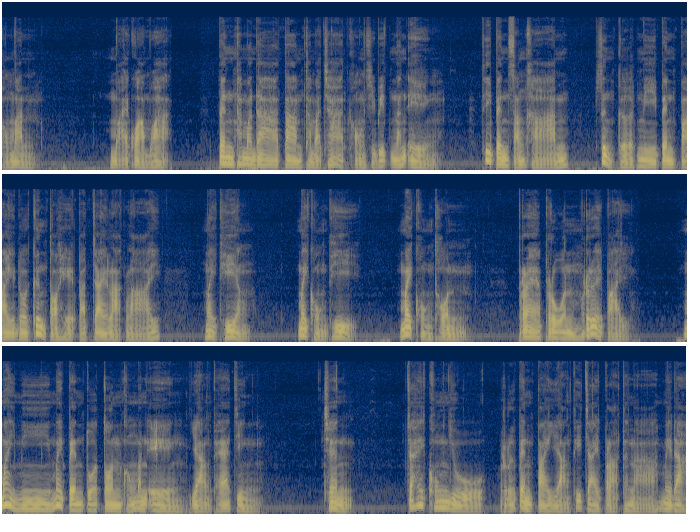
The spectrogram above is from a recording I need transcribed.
ของมัน หมายความว่า เป็นธรรมดาตามธรรมชาติของชีวิตนั่นเอง ที่เป็นสังขาร ซึ่งเกิดมีเป็นไปโดยขึ้นต่อเหตุปัจจัยหลากหลาย ไม่เที่ยง ไม่คงที่ ไม่คงทน แปรปรวนเรื่อยไป ไม่มีไม่เป็นตัวตนของมันเองอย่างแท้จริง เช่น จะให้คงอยู่หรือเป็นไปอย่างที่ใจปรารถนาไม่ได้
